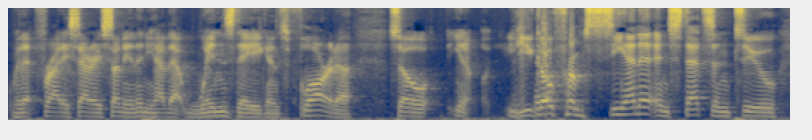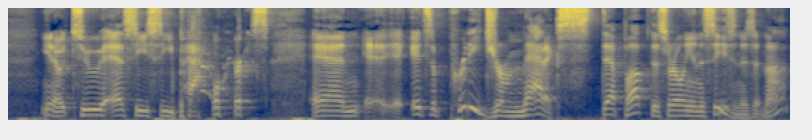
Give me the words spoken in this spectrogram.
with that Friday, Saturday, Sunday, and then you have that Wednesday against Florida. So you know you go from Siena and Stetson to you know two SEC powers, and it's a pretty dramatic step up this early in the season, is it not?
